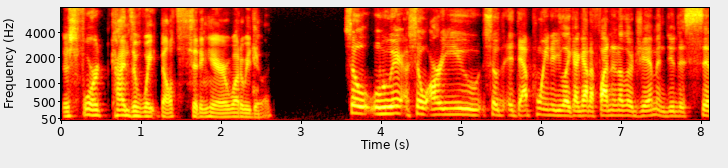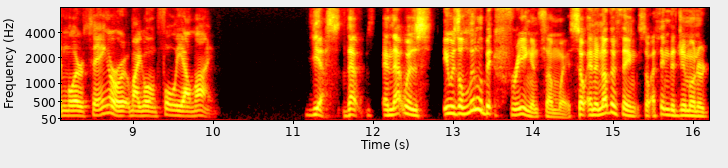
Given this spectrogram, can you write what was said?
There's four kinds of weight belts sitting here. What are we doing? So where? So are you? So at that point, are you like, I got to find another gym and do this similar thing, or am I going fully online? Yes, that and that was it was a little bit freeing in some ways. So and another thing, so I think the gym owner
